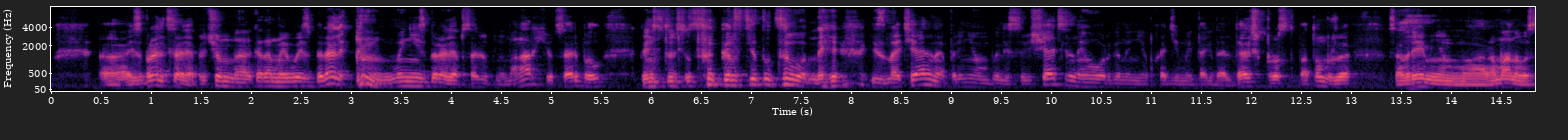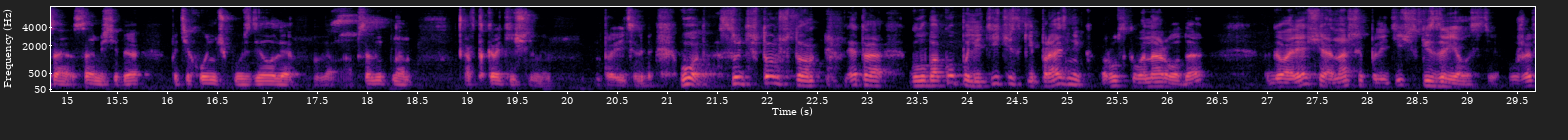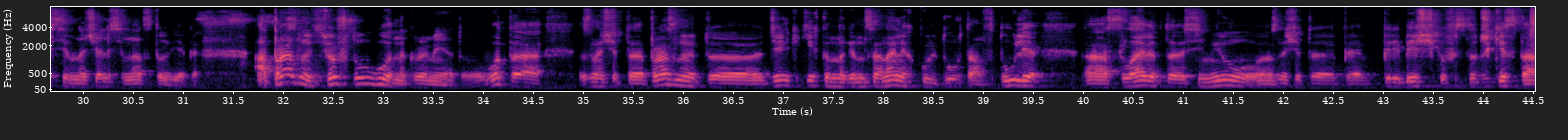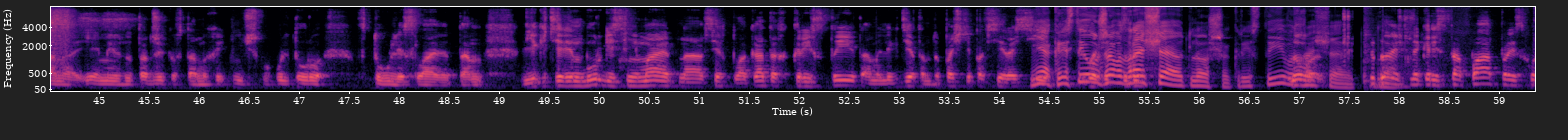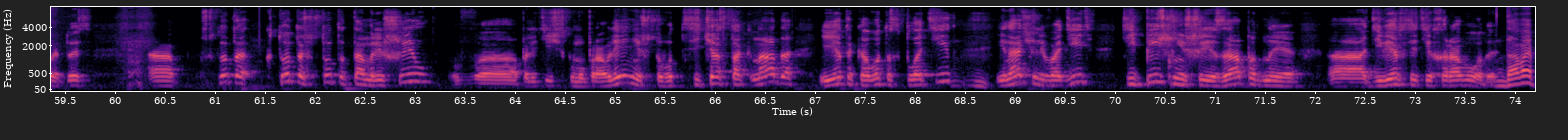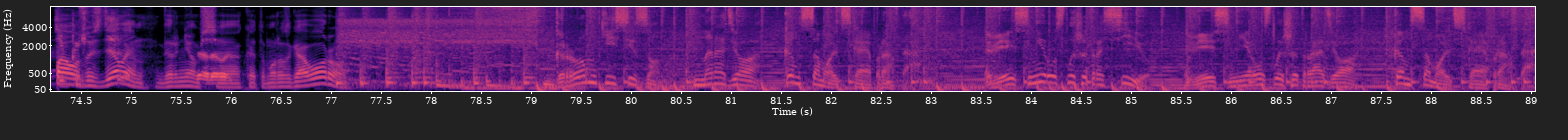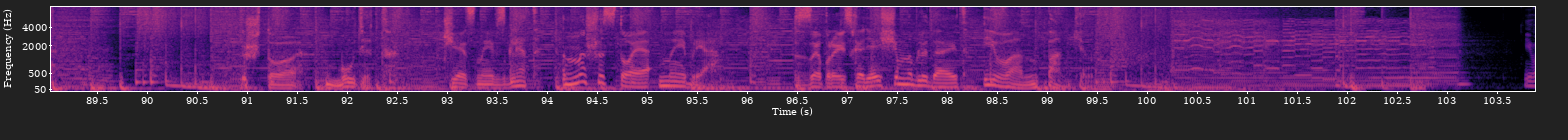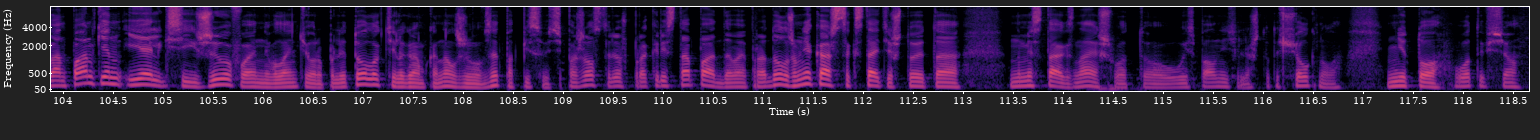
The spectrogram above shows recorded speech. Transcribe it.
э, избрали царя. Причем, э, когда мы его избирали, мы не избирали абсолютную монархию, царь был конститу... конституционный изначально, при нем были совещательные органы необходимые и так далее. Дальше просто потом уже со временем э, Романовы сами себя потихонечку сделали абсолютно автократичными правителями. Вот, суть в том, что это глубоко политический праздник русского народа, говорящий о нашей политической зрелости уже в начале 17 века. А празднуют все, что угодно, кроме этого. Вот, а, значит, празднуют э, День каких-то многонациональных культур, там, в Туле славят э, семью, э, значит, э, перебежчиков из Таджикистана, я имею в виду таджиков, там их этническую культуру в Туле славят, там в Екатеринбурге снимают на всех плакатах кресты, там или где там, да почти по всей России. Не, кресты Какой уже возвращают, Леша, кресты ну, возвращают. Ну, чудовищный да. крестопад происходит, то есть а, что-то, кто-то что-то там решил в политическом управлении, что вот сейчас так надо, и это кого-то сплотит, и начали водить типичнейшие западные а, диверсити-хороводы. Давай Типич... паузу сделаем, вернемся да, к этому разговору. Громкий сезон. на радио «Комсомольская правда». Весь мир услышит Россию. Весь мир услышит радио «Комсомольская правда». Что будет? Честный взгляд на 6 ноября. За происходящим наблюдает Иван Панкин. Иван Панкин и Алексей Живов, военный волонтер и политолог, телеграм-канал Живов Z. Подписывайтесь, пожалуйста. Леш, про крестопад давай продолжим. Мне кажется, кстати, что это на местах, знаешь, вот у исполнителя что-то щелкнуло. Не то, вот и все.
